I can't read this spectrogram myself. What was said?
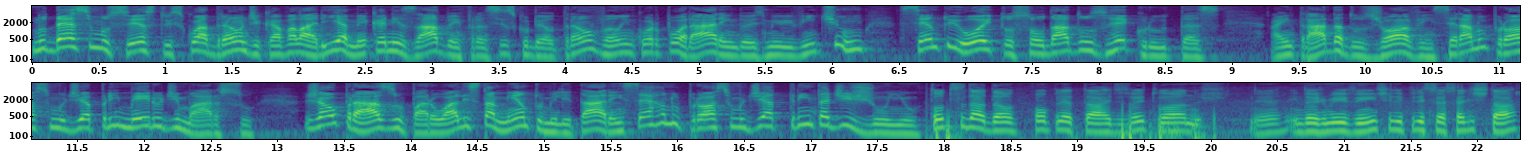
No 16º Esquadrão de Cavalaria Mecanizado em Francisco Beltrão vão incorporar em 2021 108 soldados recrutas. A entrada dos jovens será no próximo dia 1 de março. Já o prazo para o alistamento militar encerra no próximo dia 30 de junho. Todo cidadão que completar 18 anos né, em 2020 ele precisa se alistar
